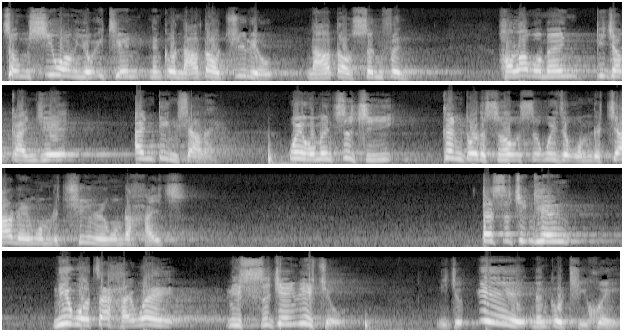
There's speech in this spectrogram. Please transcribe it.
总希望有一天能够拿到居留，拿到身份，好了，我们比较感觉安定下来，为我们自己，更多的时候是为着我们的家人、我们的亲人、我们的孩子。但是今天，你我在海外，你时间越久，你就越能够体会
